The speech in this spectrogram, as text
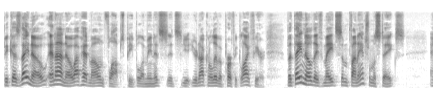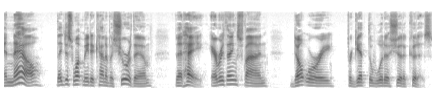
Because they know, and I know, I've had my own flops, people. I mean, it's, it's, you're not going to live a perfect life here. But they know they've made some financial mistakes. And now they just want me to kind of assure them that, hey, everything's fine. Don't worry. Forget the woulda, shoulda, couldas.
